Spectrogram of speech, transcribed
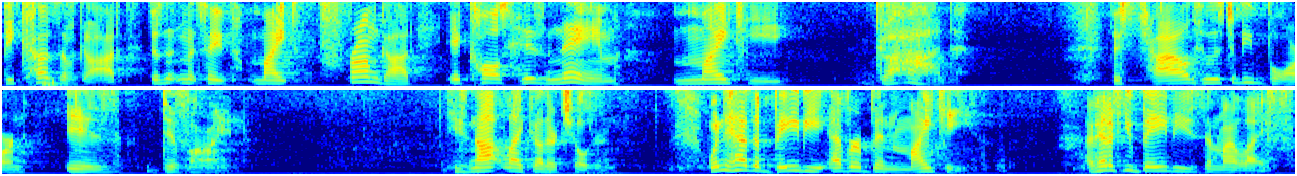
because of God. It doesn't say might from God. It calls his name mighty God. This child who is to be born is divine. He's not like other children. When has a baby ever been mighty? I've had a few babies in my life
